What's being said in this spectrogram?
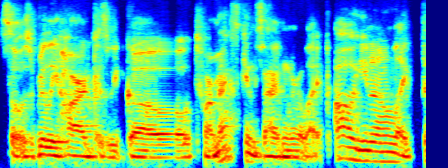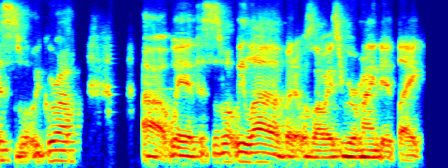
So it was really hard because we go to our Mexican side and we were like, oh, you know, like this is what we grew up uh, with this is what we love, but it was always reminded like,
